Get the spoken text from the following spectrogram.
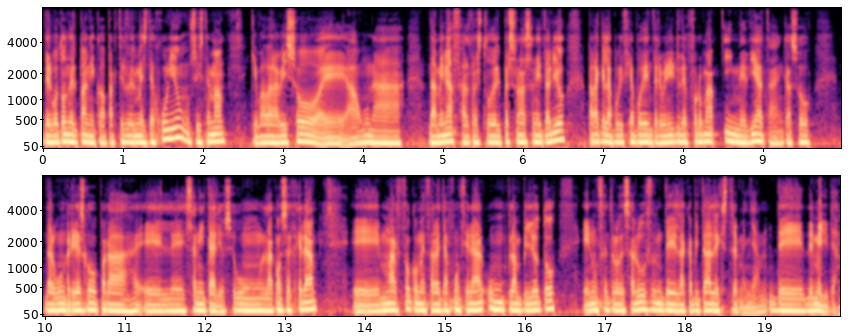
del botón del pánico a partir del mes de junio, un sistema que va a dar aviso eh, a una de amenaza al resto del personal sanitario para que la policía pueda intervenir de forma inmediata en caso de algún riesgo para el eh, sanitario. Según la consejera, eh, en marzo comenzará ya a funcionar un plan piloto en un centro de salud de la capital extremeña, de Mérida.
